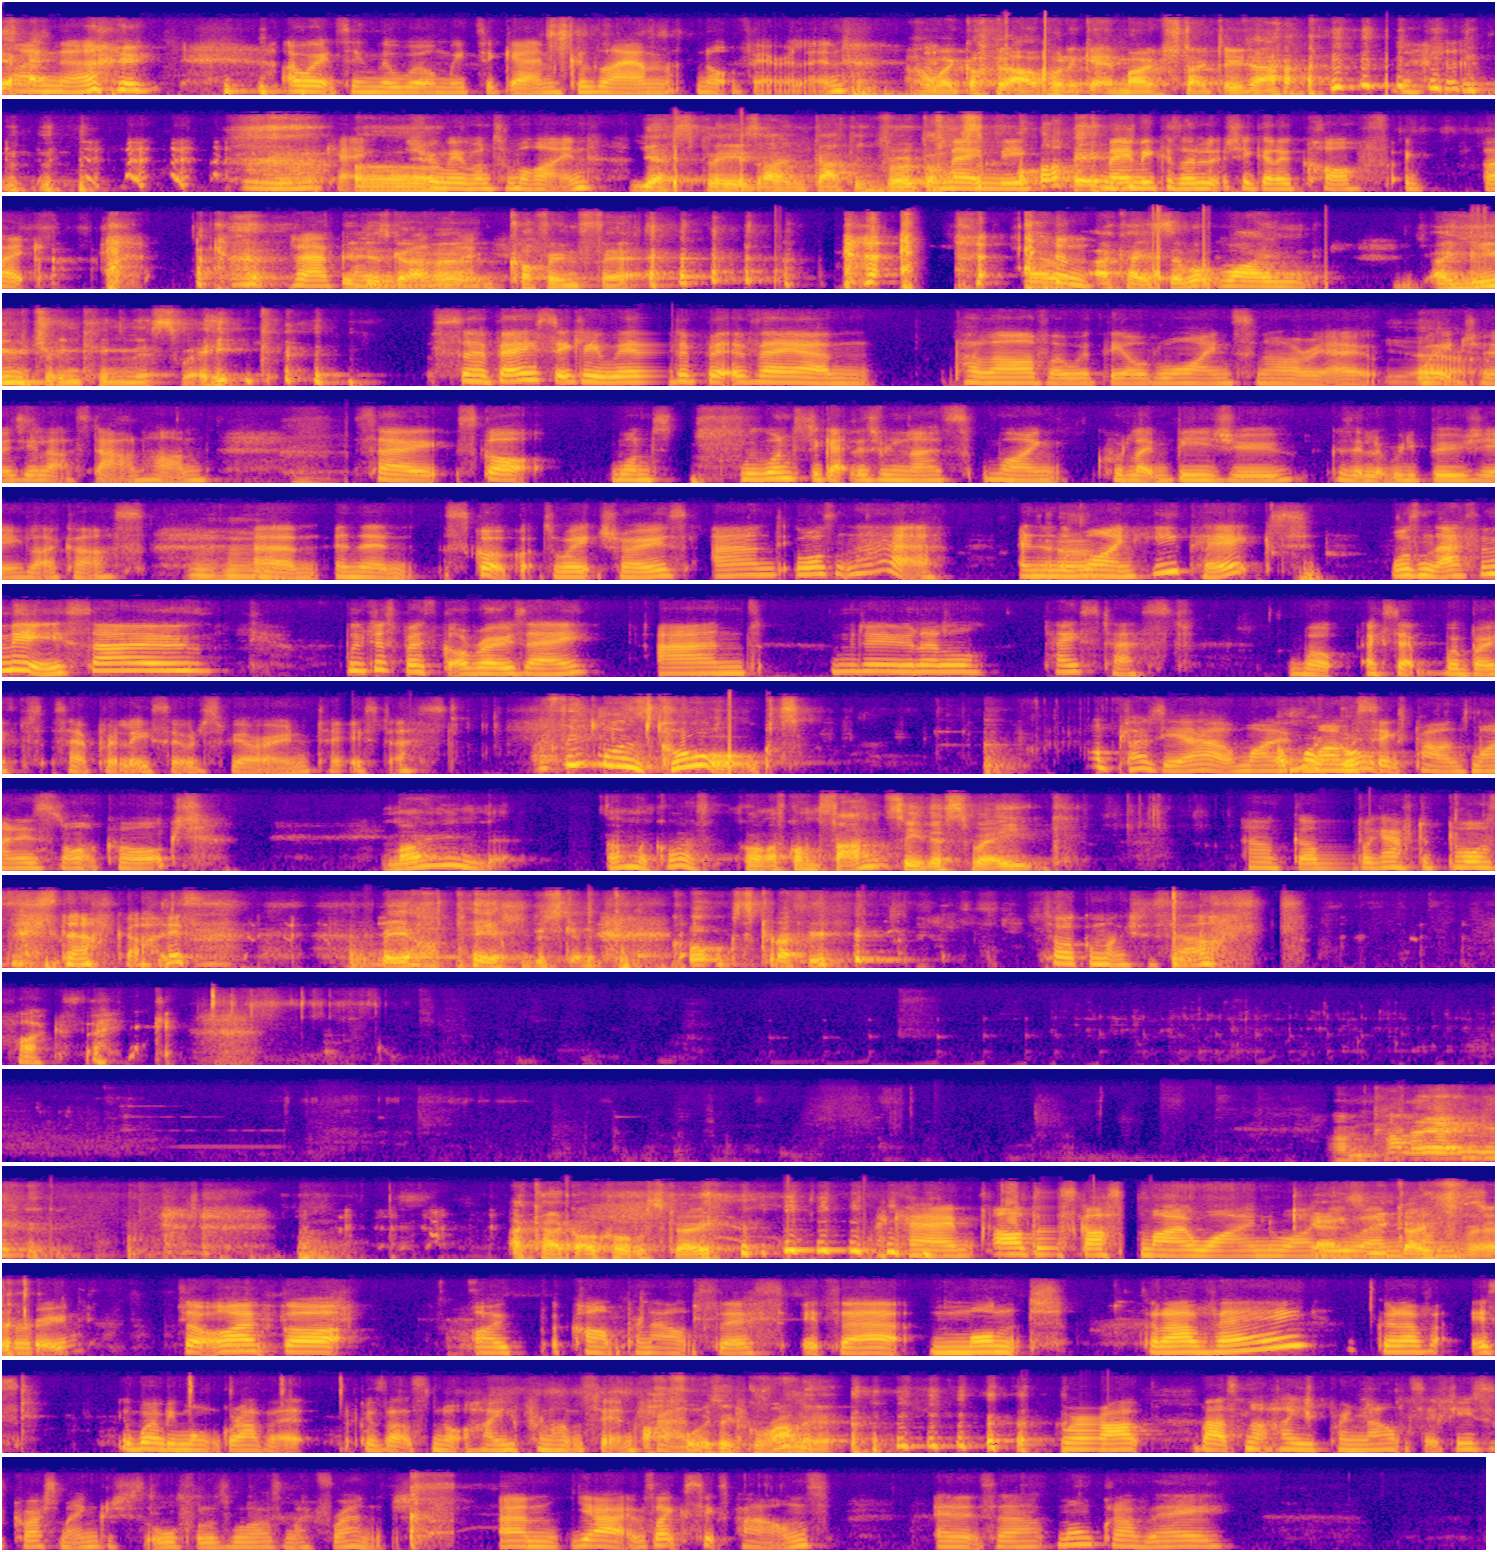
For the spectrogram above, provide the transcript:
I know. I won't sing the We'll Meet Again because I am not virulent. Oh my god, I want to get emotional. Don't do that. Okay. Oh, Should we move on to wine? yes, please. I'm gagging for a glass Mainly, of wine. mainly because I'm literally going to cough. Like, You're just gonna have a coughing fit. um, okay, so what wine are you drinking this week? So basically, we had a bit of a um, palaver with the old wine scenario. Yeah. Waitrose, you let us down, hun. So Scott wanted, we wanted to get this really nice wine called like Bijou because it looked really bougie like us. Mhm. Um, and then Scott got to Waitrose and it wasn't there. And then Yeah. the wine he picked wasn't there for me. So we've just both got a rosé and we'll do a little taste test. Well, except we're both separately, so it'll just be our own taste test. I think mine's corked. Oh bloody hell! Mine, Oh mine was six pounds. Mine is not corked. Mine. Oh my god, I've gone, I've gone fancy this week. Oh god, we're gonna have to pause this now, guys. BRP. I'm just gonna get corkscrew. Talk amongst yourselves. Fuck's sake. I'm coming. okay, I got a corkscrew. Okay, I'll discuss my wine while Yes, you, you um, go come for it. So I've got, I I can't pronounce this. It's a Mont Grave. Grave. It's it won't be Mont Gravet because that's not how you pronounce it in French. I French. thought it was a granite. Gra- that's not how you pronounce it. Jesus Christ, my English is awful as well as my French. Um, yeah, it was like six pounds, and it's a Montgravé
